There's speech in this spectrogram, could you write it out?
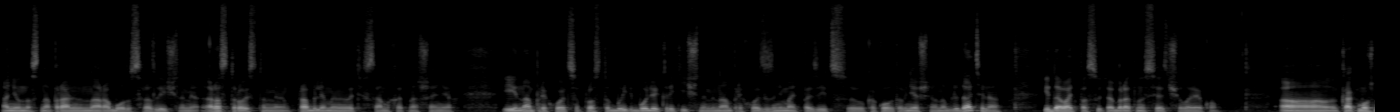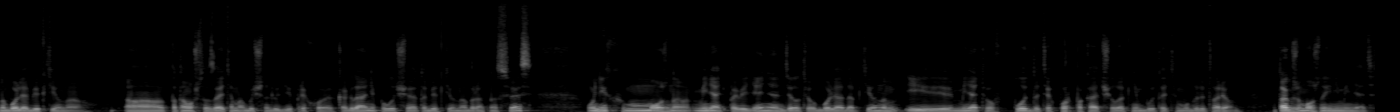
они у нас направлены на работу с различными расстройствами, проблемами в этих самых отношениях. И нам приходится просто быть более критичными, нам приходится занимать позицию какого-то внешнего наблюдателя и давать, по сути, обратную связь человеку, а, как можно более объективную. А, потому что за этим обычно люди и приходят. Когда они получают объективную обратную связь, у них можно менять поведение, делать его более адаптивным и менять его вплоть до тех пор, пока человек не будет этим удовлетворен. А также можно и не менять.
